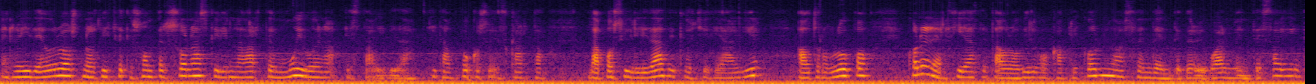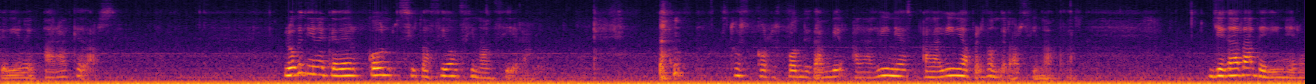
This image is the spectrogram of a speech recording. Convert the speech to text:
el Rey de Oros nos dice que son personas que vienen a darte muy buena estabilidad y tampoco se descarta la posibilidad de que os llegue alguien a otro grupo con energías de Tauro, Virgo, Capricornio ascendente, pero igualmente es alguien que viene para quedarse. Lo que tiene que ver con situación financiera. Corresponde también a las líneas, a la línea, perdón, de las finanzas. Llegada de dinero,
